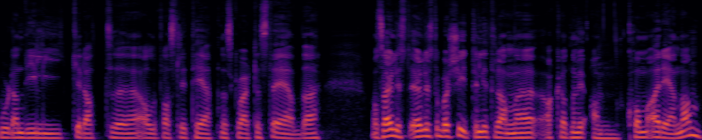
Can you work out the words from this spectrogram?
hvordan de liker at eh, alle fasilitetene skal være til stede. Og så har jeg lyst, jeg har lyst til å bare skyte litt akkurat når vi ankom arenaen.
